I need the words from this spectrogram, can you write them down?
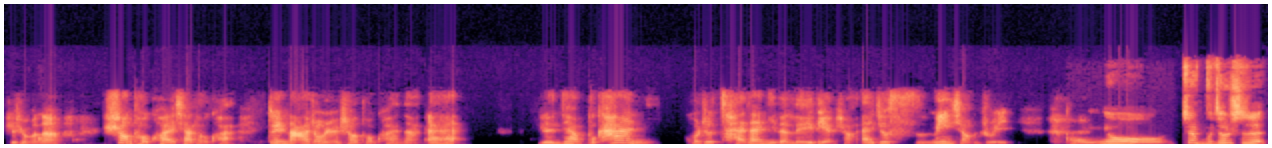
是什么呢？上头快，下头快。对哪种人上头快呢？哎，人家不看你，或者踩在你的雷点上，哎，就死命想追。哎呦，这不就是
